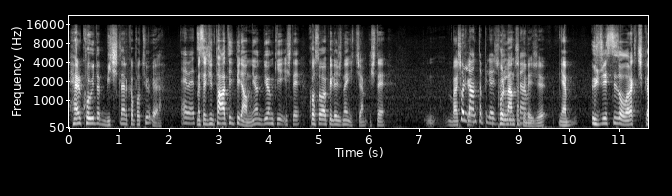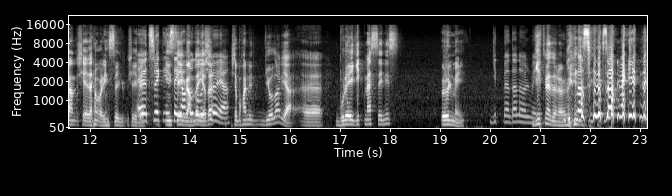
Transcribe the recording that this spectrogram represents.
her koyu da beachler kapatıyor ya. Evet. Mesela şimdi tatil planlıyorsun. Diyorum ki işte Kosova plajına gideceğim. İşte başka Pırlanta plajı. Pırlanta plajı. Yani ücretsiz olarak çıkan şeyler var Instagram şeyde. Evet sürekli Instagram'da, Instagram'da ya da- ya. İşte bu hani diyorlar ya e, buraya gitmezseniz ölmeyin. Gitmeden ölmeyin. Gitmeden ölmeyin. Gitmezseniz ölmeyin.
